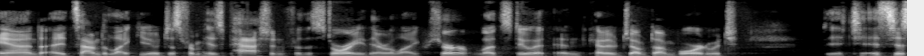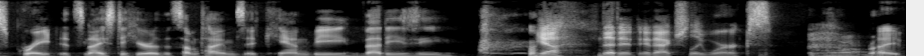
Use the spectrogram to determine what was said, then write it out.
And it sounded like you know just from his passion for the story, they were like, sure, let's do it, and kind of jumped on board, which it, it's just great. It's nice to hear that sometimes it can be that easy, yeah, that it, it actually works. Yeah. right?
